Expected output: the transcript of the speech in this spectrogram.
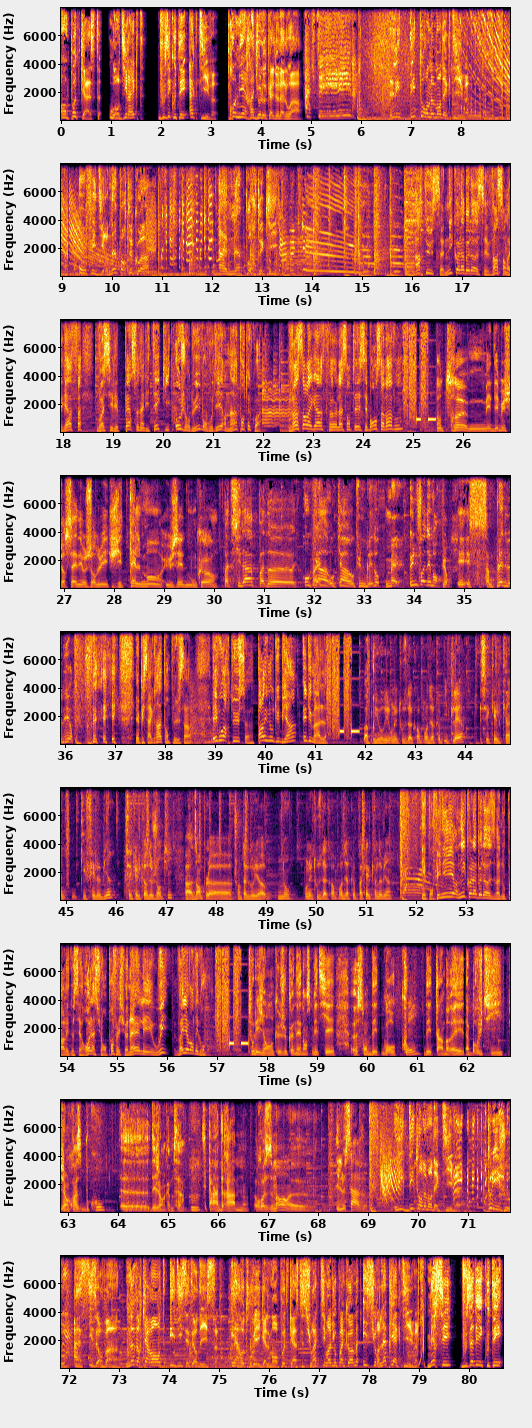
En podcast ou en direct, vous écoutez Active, première radio locale de la Loire. Active, Les détournements d'Active. On fait dire n'importe quoi à n'importe qui. Artus, Nicolas Bedos et Vincent Lagaffe, voici les personnalités qui aujourd'hui vont vous dire n'importe quoi. Vincent Lagaffe, euh, la santé, c'est bon, ça va vous? Entre mes débuts sur scène et aujourd'hui, j'ai tellement usé de mon corps. Pas de sida, pas de. Aucun, aucun, aucune bléno. Mais une fois des morpions. Et, et ça me plaît de le dire. Et puis ça gratte en plus. Hein. Et vous Artus, parlez-nous du bien et du mal. A priori, on est tous d'accord pour dire que Hitler, c'est quelqu'un qui fait le bien, c'est quelqu'un de gentil. Par exemple, euh, Chantal Goya, non. On est tous d'accord pour dire que pas quelqu'un de bien. Et pour finir, Nicolas Bedos va nous parler de ses relations professionnelles et oui, va y avoir des gros mots. Tous les gens que je connais dans ce métier euh, sont des gros cons, des timbrés, abrutis. J'en croise beaucoup, euh, des gens comme ça. C'est pas un drame. Heureusement, euh, ils le savent. Les détournements d'Active. Tous les jours à 6h20, 9h40 et 17h10. Et à retrouver également en podcast sur ActiveRadio.com et sur l'appli Active. Merci. Vous avez écouté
